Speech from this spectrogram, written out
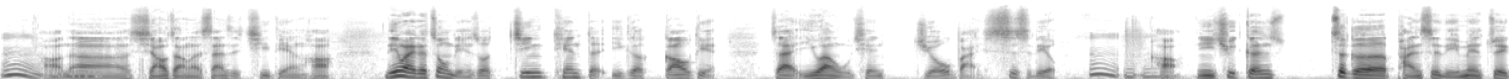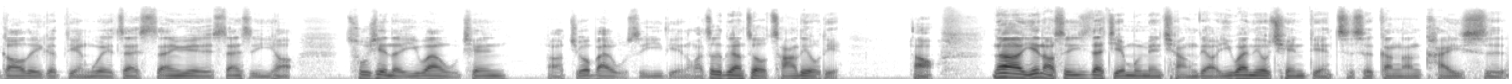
嗯，好，那小涨了三十七点哈。另外一个重点说，今天的一个高点在一万五千九百四十六，嗯嗯，好，你去跟。这个盘市里面最高的一个点位，在三月三十一号出现的一万五千啊九百五十一点的话，这个地方只有差六点。好，那严老师一直在节目里面强调，一万六千点只是刚刚开始。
